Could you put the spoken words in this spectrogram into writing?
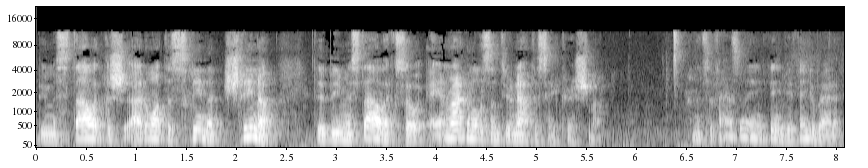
be mistalik, I don't want the Shechina, Shechina to be mistalik, so I'm not going to listen to you not to say Krishma. And it's a fascinating thing if you think about it.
